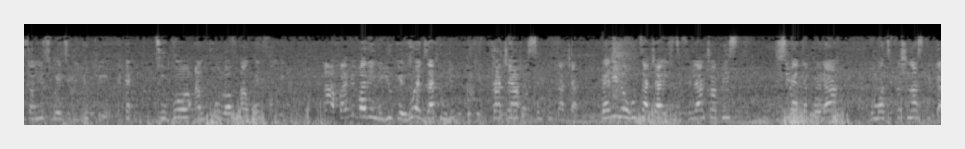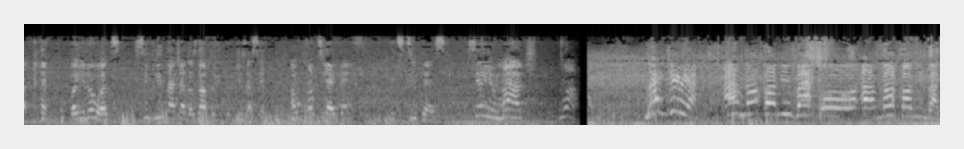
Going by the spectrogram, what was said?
Is on its way to the UK to go and pull up and wait for me. Now, for everybody in the UK, who exactly will you be cooking? Tacha or Simply Tacha? Barely know who Tacha is, the philanthropist, the serial entrepreneur, the motivational speaker. but you know what? Simply Tacha does not have to introduce herself. I will come to your event with T-Benz. See you in March. Nigeria, I'm not coming back. Oh, I'm not coming back.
